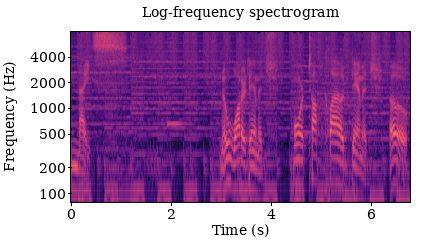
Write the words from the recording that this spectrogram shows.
Nice. No water damage. More top cloud damage. Oh.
